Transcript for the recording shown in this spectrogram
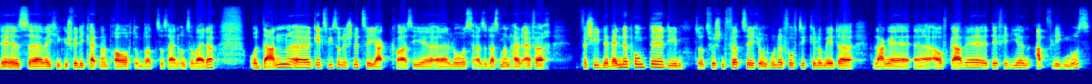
der ist, äh, welche Geschwindigkeit man braucht, um dort zu sein und so weiter. Und dann äh, geht es wie so eine Schnitzeljagd quasi äh, los. Also dass man halt einfach verschiedene Wendepunkte, die so zwischen 40 und 150 Kilometer lange äh, Aufgabe definieren, abfliegen muss.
